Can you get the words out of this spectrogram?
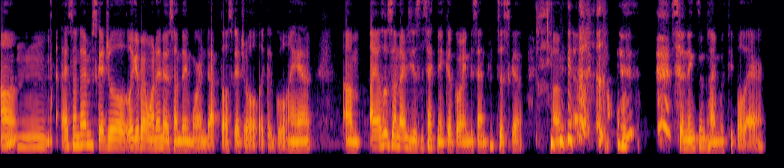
Um, mm-hmm. I sometimes schedule like if I want to know something more in depth, I'll schedule like a Google Hangout. Um, I also sometimes use the technique of going to San Francisco, um, spending some time with people there.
